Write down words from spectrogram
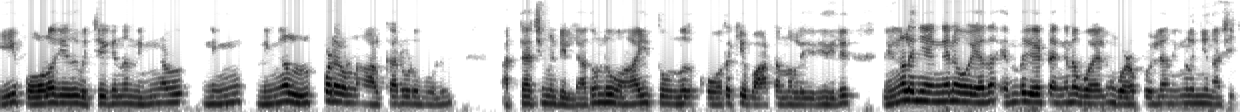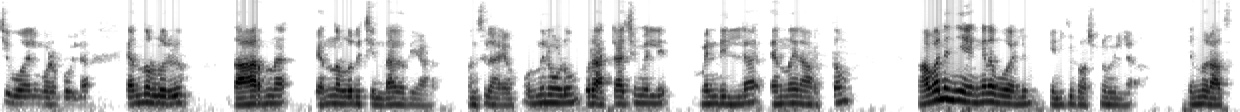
ഈ ഫോളോ ചെയ്ത് വെച്ചിരിക്കുന്ന നിങ്ങൾ നിങ്ങ- നിങ്ങൾ ഉൾപ്പെടെയുള്ള ആൾക്കാരോട് പോലും അറ്റാച്ച്മെന്റ് ഇല്ല. അതുകൊണ്ട് വായി തോന്നുന്നത് കോതയ്ക്ക് പാട്ടെന്നുള്ള രീതിയിൽ നിങ്ങളിനി എങ്ങനെ പോയത് എന്ത് കേട്ട് എങ്ങനെ പോയാലും കുഴപ്പമില്ല. നിങ്ങളിനി നശിച്ചു പോയാലും കുഴപ്പമില്ല എന്നുള്ളൊരു ധാരണ എന്നുള്ളൊരു ചിന്താഗതിയാണ്. മനസ്സിലായോ? ഒന്നിനോടും ഒരു അറ്റാച്ച്മെന്റ് ഇല്ല എന്നതിനർത്ഥം അവനിനി എങ്ങനെ പോയാലും എനിക്ക് പ്രശ്നമില്ല എന്നൊരു അർത്ഥ-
